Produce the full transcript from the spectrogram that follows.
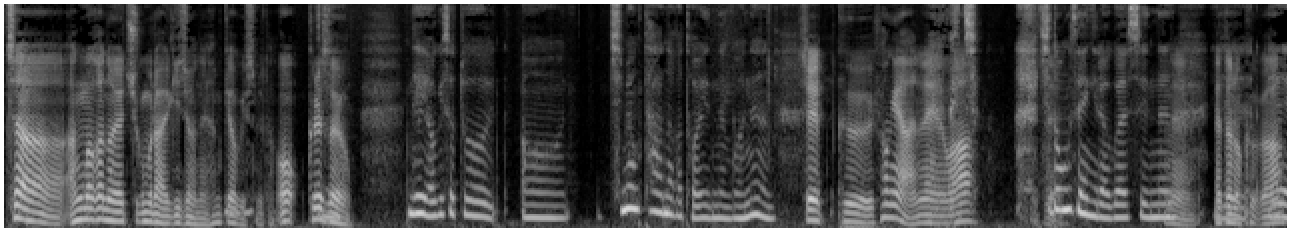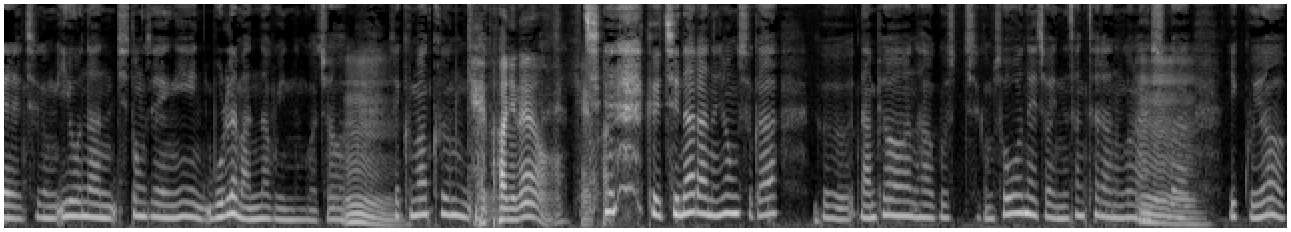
자, 악마가 너의 죽음을 알기 전에 함께하고 있습니다. 어, 그래서요. 근데 여기서 또 어, 치명타 하나가 더 있는 거는 제그 형의 아내와 그쵸. 시동생이라고 할 수 있는 네, 에더노크가 예, 예, 지금 이혼한 시동생이 몰래 만나고 있는 거죠. 음. 이제 그만큼 개판이네요. 개판. 그 진아라는 형수가 그 남편하고 지금 소원해져 있는 상태라는 걸알 수가 음. 있고요.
